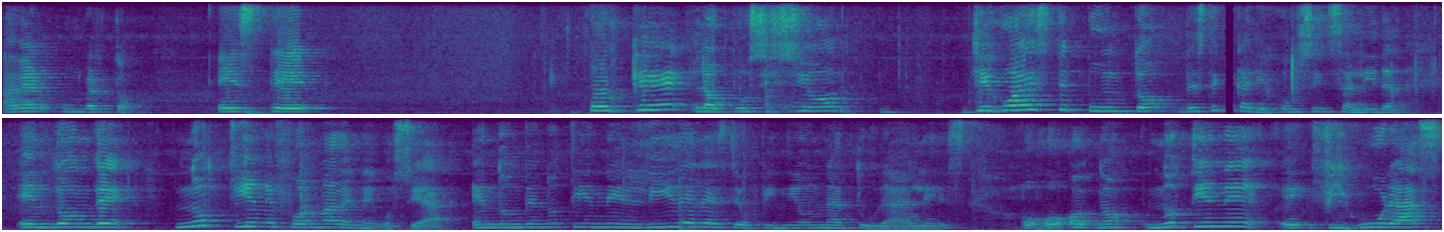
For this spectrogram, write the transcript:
A ver, Humberto, este, ¿por qué la oposición llegó a este punto de este callejón sin salida en donde no tiene forma de negociar, en donde no tiene líderes de opinión naturales, o, no, no tiene eh, figuras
